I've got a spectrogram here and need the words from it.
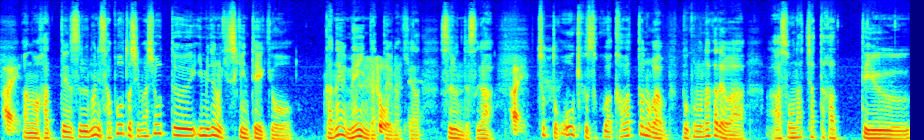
はい、あの発展するのにサポートしましょうという意味での資金提供がねメインだったような気がするんですが、はい、ちょっと大きくそこが変わったのが僕の中ではあそうなっちゃったかっていう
